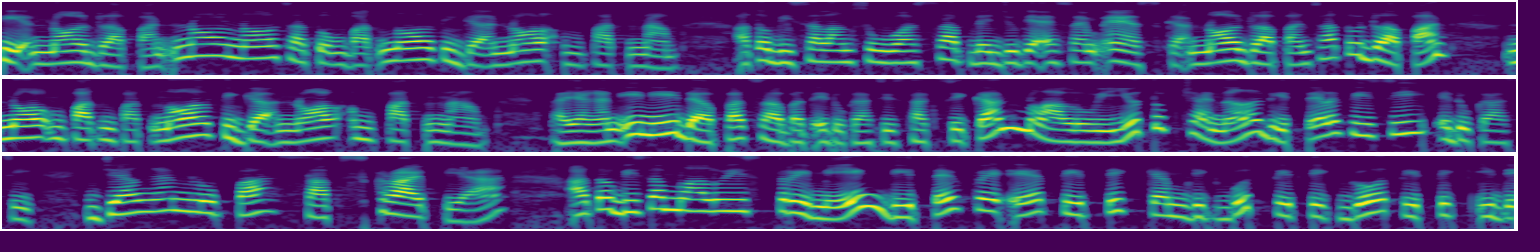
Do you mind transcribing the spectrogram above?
di 080014030046 atau bisa langsung WhatsApp dan juga SMS ke 081804403046. Tayangan ini dapat sahabat edukasi saksikan melalui YouTube channel di Televisi Edukasi. Jangan lupa subscribe ya atau bisa melalui streaming di tve.kemdikbud.go.id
